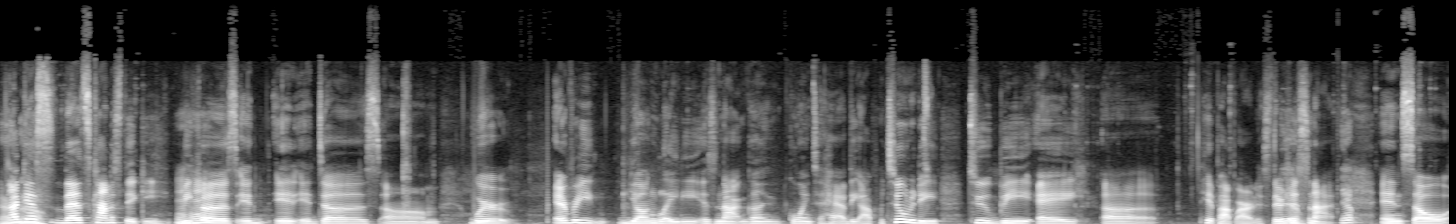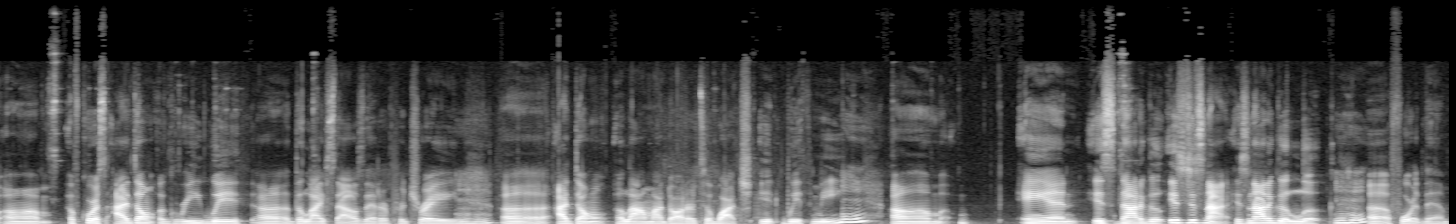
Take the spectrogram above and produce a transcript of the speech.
I, guess that's kind of sticky because it, it it does um where every young lady is not going going to have the opportunity to be a uh hip hop artists. They're Yeah. just not. Yep. And so, um, of course, I don't agree with uh, the lifestyles that are portrayed. Uh, I don't allow my daughter to watch it with me. Um, and it's not a good it's just not it's not a good look Mm-hmm. uh, for them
